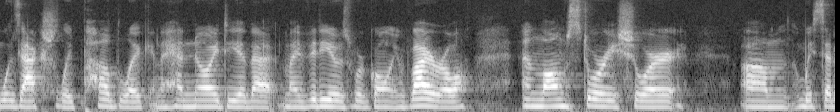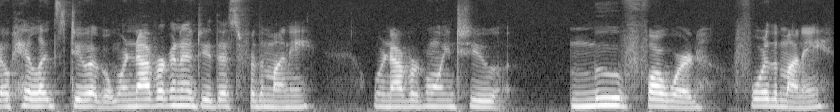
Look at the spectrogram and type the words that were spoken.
was actually public, and I had no idea that my videos were going viral. And long story short, um, we said, okay, let's do it, but we're never going to do this for the money. We're never going to move forward for the money.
